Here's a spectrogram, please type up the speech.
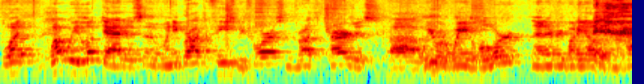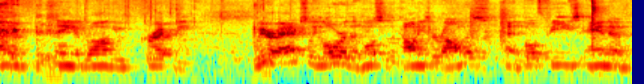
What, what we looked at is, uh, when he brought the fees before us and brought the charges, uh, we were way lower than everybody else, and if I'm saying it wrong, you correct me. We are actually lower than most of the counties around us, and both fees and on,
